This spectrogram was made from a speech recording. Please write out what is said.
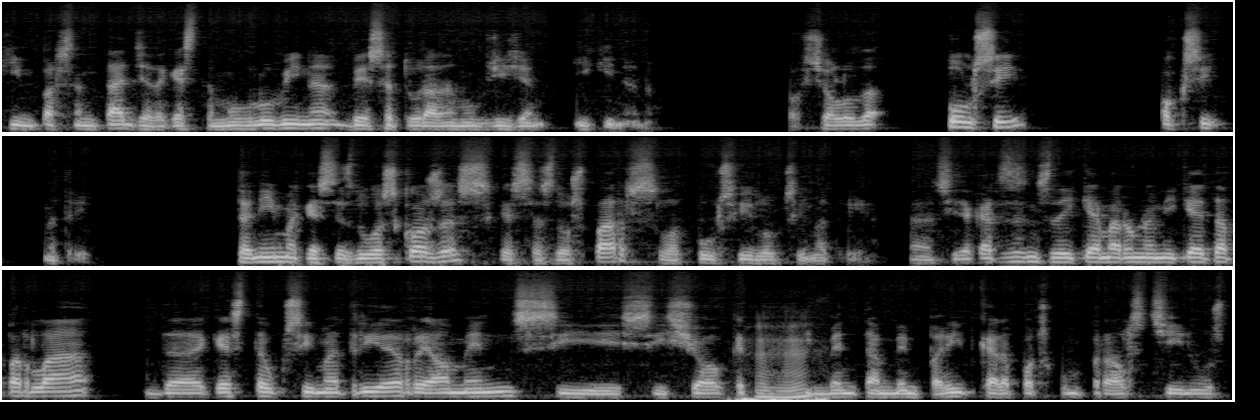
quin percentatge d'aquesta hemoglobina ve saturada amb oxigen i quina no. Per això, el de pulsi oximetria. tenim aquestes dues coses, aquestes dues parts, la pulsi i l'oximetria. Eh, si de cas ens dediquem ara una miqueta a parlar d'aquesta oximetria, realment, si, si això que Mhm. t'invent tan ben parit, que ara pots comprar als xinos,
